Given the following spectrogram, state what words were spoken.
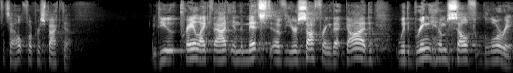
That's a helpful perspective. Do you pray like that in the midst of your suffering, that God would bring himself glory?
